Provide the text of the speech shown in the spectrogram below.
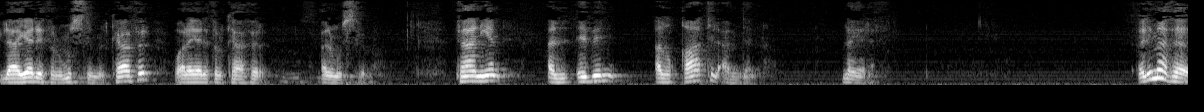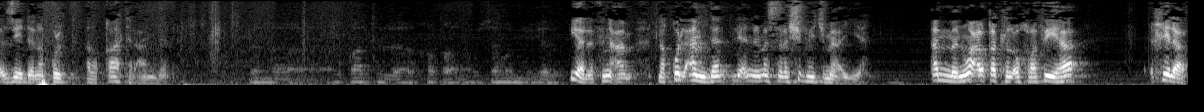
لا يرث المسلم الكافر ولا يرث الكافر المسلم. ثانيا الابن القاتل عمدا لا يرث. لماذا زيد أنا قلت القاتل عمدا يرث نعم نقول عمدا لأن المسألة شبه إجماعية. أما أنواع القتل الأخرى فيها خلاف.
